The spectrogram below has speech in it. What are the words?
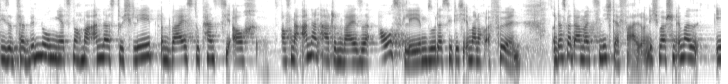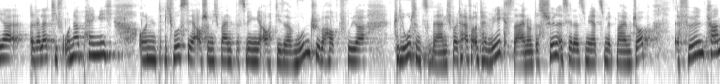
diese Verbindungen jetzt nochmal anders durchlebt und weißt, du kannst sie auch auf einer anderen Art und Weise ausleben, so dass sie dich immer noch erfüllen. Und das war damals nicht der Fall. Und ich war schon immer eher relativ unabhängig und ich wusste ja auch schon, ich meine, deswegen ja auch dieser Wunsch überhaupt früher Pilotin zu werden. Ich wollte einfach unterwegs sein. Und das Schöne ist ja, dass ich mir jetzt mit meinem Job erfüllen kann,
